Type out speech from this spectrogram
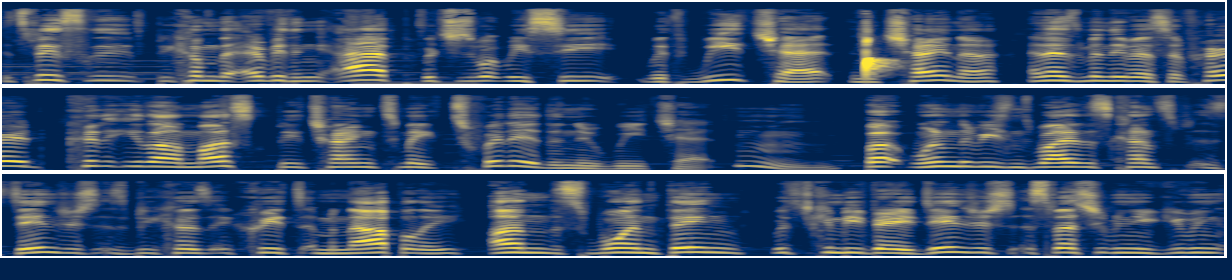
It's basically become the everything app, which is what we see with WeChat in China. And as many of us have heard, could Elon Musk be trying to make Twitter the new WeChat? Hmm. But one of the reasons why this concept is dangerous is because it creates a monopoly on this one thing, which can be very dangerous, especially when you're giving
